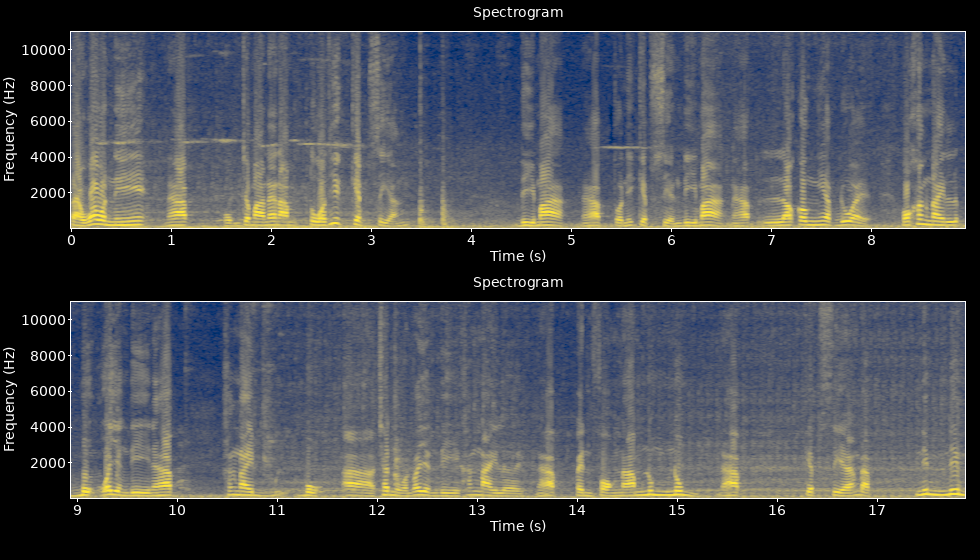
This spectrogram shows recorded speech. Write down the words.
แต่ว่าวันนี้นะครับผมจะมาแนะนำตัวที่เก็บเสียงดีมากนะครับ ตัวนี้เก็บเสียงดีมากนะครับ แล้วก็เงียบด้วย เพราะข้างในบุว่าอย่างดีนะครับ ข้างในบุอ่าฉนวนว่าอย่างดีข้างในเลยนะครับ เป็นฟองน้ำนุ่มๆนะครับ เก็บเสียงแบบนิ่ม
